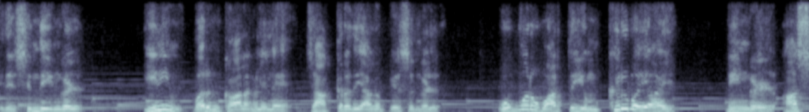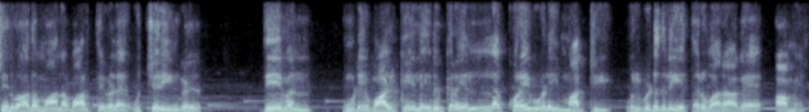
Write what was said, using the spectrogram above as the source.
இதை சிந்தியுங்கள். இனி வரும் காலங்களிலே ஜாக்கிரதையாக பேசுங்கள். ஒவ்வொரு வார்த்தையும் கிருபையாய் நீங்கள் ஆசீர்வாதமான வார்த்தைகளை உச்சரியுங்கள். தேவன் உங்களுடைய வாழ்க்கையில் இருக்கிற எல்லா குறைவுகளையும் மாற்றி ஒரு விடுதலையை தருவாராக. ஆமேன்.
